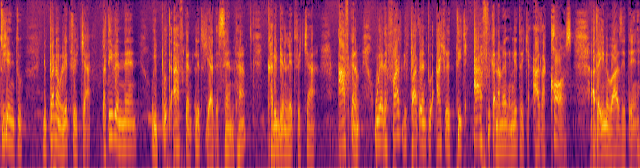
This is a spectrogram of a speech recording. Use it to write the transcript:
to get into Department of Literature. But even then, we put African literature at the center, Caribbean literature, African. We are the first department to actually teach African American literature as a course at the university,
